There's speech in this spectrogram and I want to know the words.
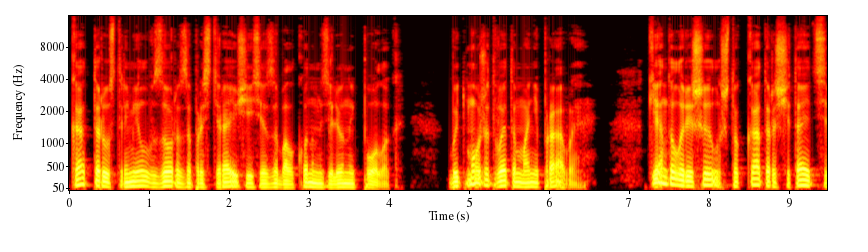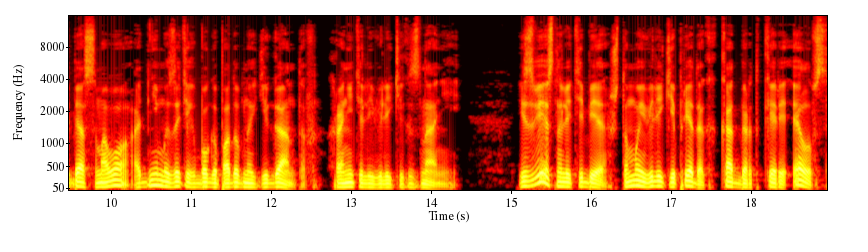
Каттер устремил взор за простирающийся за балконом зеленый полог. Быть может, в этом они правы. Кендалл решил, что Каттер считает себя самого одним из этих богоподобных гигантов, хранителей великих знаний. «Известно ли тебе, что мой великий предок Кадберт Керри Элвс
